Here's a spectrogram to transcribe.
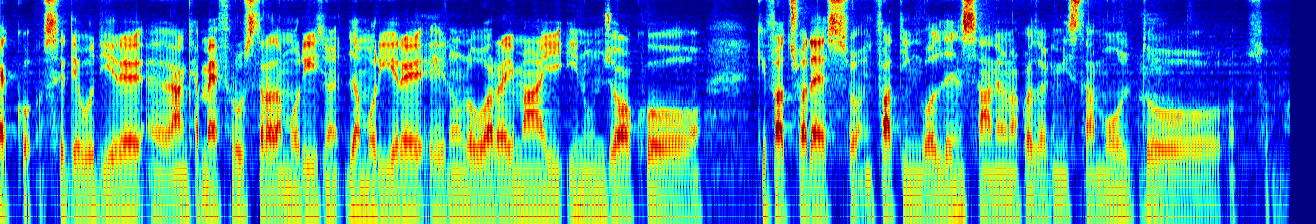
ecco, se devo dire, eh, anche a me frustra da morire, da morire, e non lo vorrei mai in un gioco che faccio adesso. Infatti in Golden Sun è una cosa che mi sta molto, insomma,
